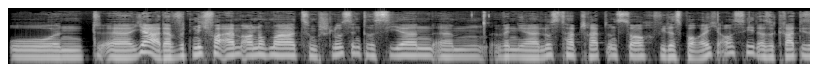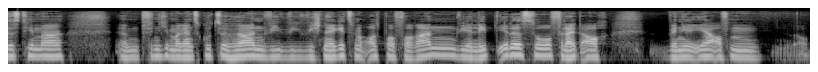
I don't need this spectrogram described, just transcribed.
Und äh, ja, da würde mich vor allem auch nochmal zum Schluss interessieren, ähm, wenn ihr Lust habt, schreibt uns doch, wie das bei euch aussieht. Also gerade dieses Thema ähm, finde ich immer ganz gut zu hören, wie, wie, wie schnell geht es mit dem Ausbau voran, wie erlebt ihr das so? Vielleicht auch, wenn ihr eher auf dem, auf,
